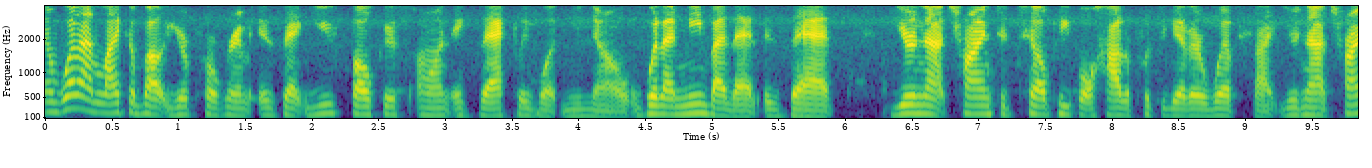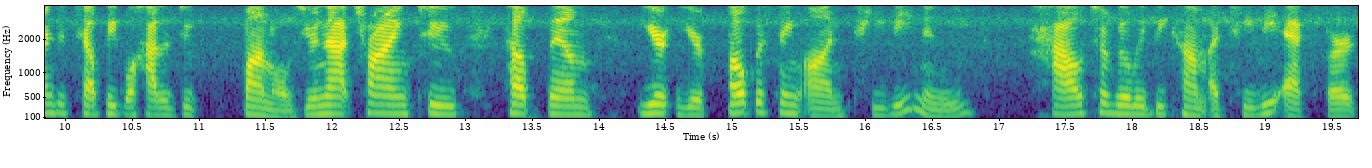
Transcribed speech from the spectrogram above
And what I like about your program is that you focus on exactly what you know. What I mean by that is that you're not trying to tell people how to put together a website, you're not trying to tell people how to do funnels, you're not trying to help them. You're, you're focusing on TV news, how to really become a TV expert,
